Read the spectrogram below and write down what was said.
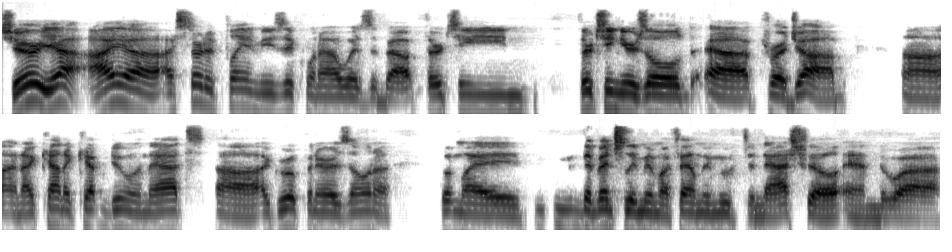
Sure. Yeah. I uh, I started playing music when I was about 13, 13 years old uh, for a job, uh, and I kind of kept doing that. Uh, I grew up in Arizona, but my eventually me and my family moved to Nashville, and uh,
